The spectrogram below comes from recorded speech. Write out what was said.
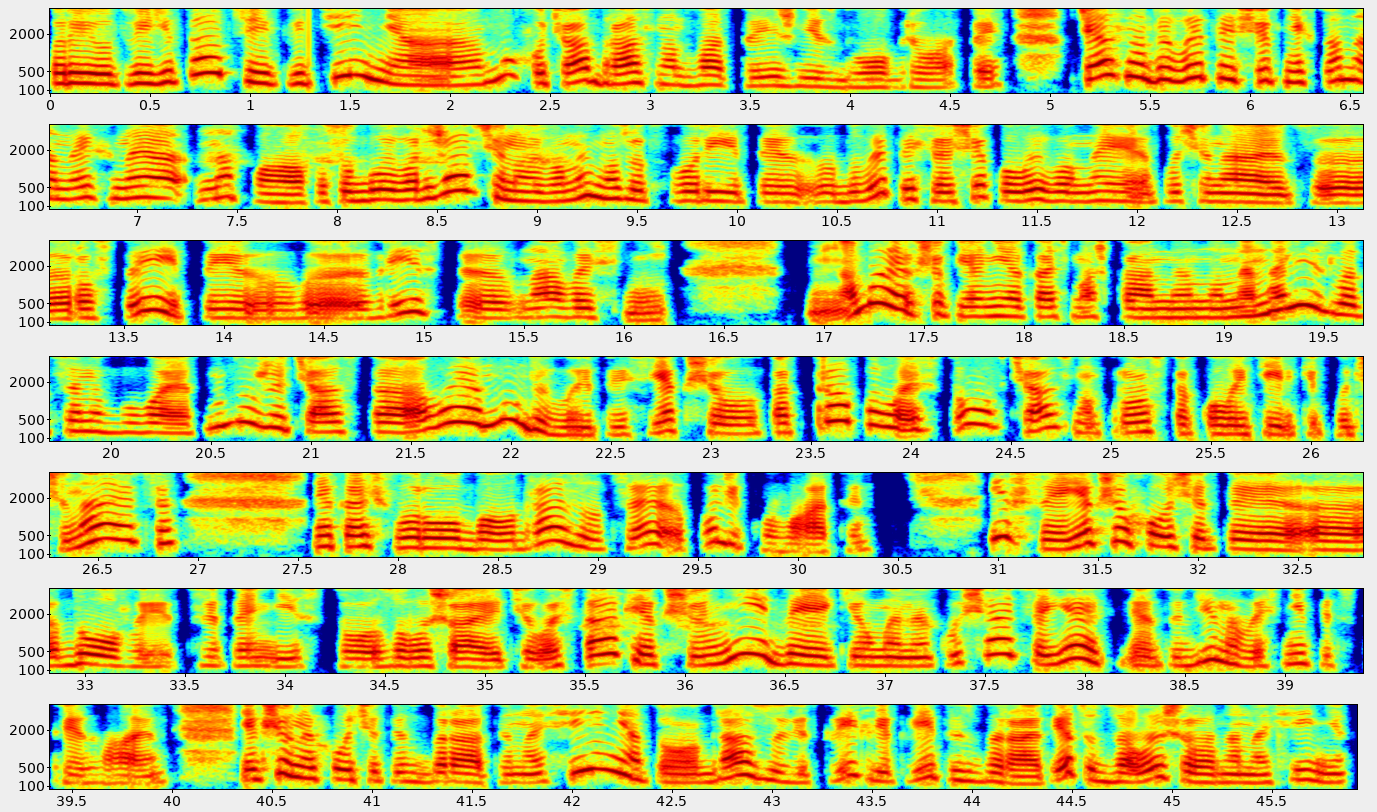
період вегетації, квітіння, ну, хоча б раз на два тижні здобрювати. Вчасно дивитися, щоб ніхто на них не напав, особливо ржавчиною, вони можуть хворіти. Дивитися ще, коли вони починають е, рости, йти в в ріст е, навесні. Або якщо б я ніякась машка не, ну, не налізла, це не буває не дуже часто, але ну дивитись, якщо так трапилось, то вчасно, просто коли тільки починається якась хвороба, одразу це полікувати. І все. Якщо хочете е, довгий цвітаніс, то залишаєте ось так. Якщо ні, деякі у мене кущаться, я їх е, тоді навесні підстригаю. Якщо не хочете збирати насіння, то одразу від квітлі квіти збирайте. Я тут залишила на насіння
